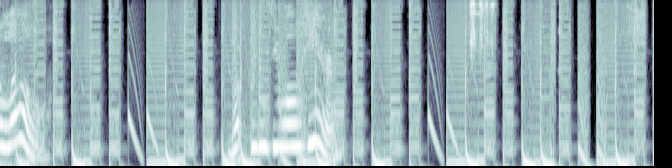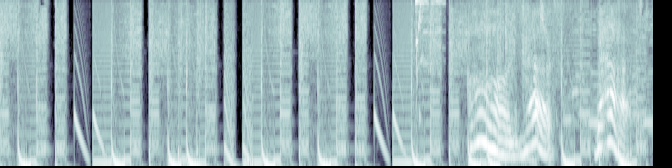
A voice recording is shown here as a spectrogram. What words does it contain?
Hello! What brings you all here? Ah, yes, that!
